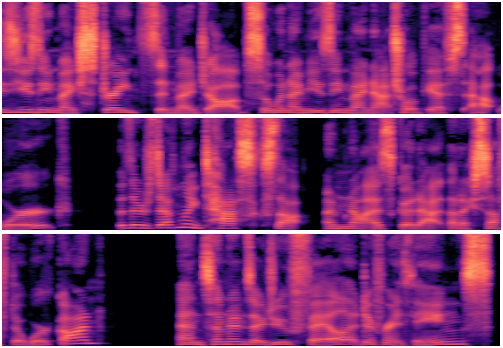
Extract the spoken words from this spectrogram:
is using my strengths in my job. So when I'm using my natural gifts at work, but there's definitely tasks that I'm not as good at that I still have to work on. And sometimes I do fail at different things,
